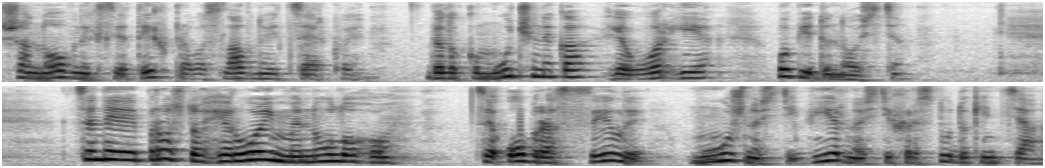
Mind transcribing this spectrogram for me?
шановних святих Православної церкви великомученика Георгія Побідоносця. Це не просто герой минулого, це образ сили, мужності, вірності Христу до кінця.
